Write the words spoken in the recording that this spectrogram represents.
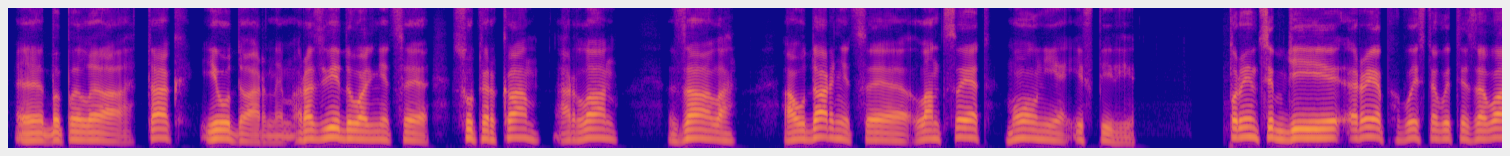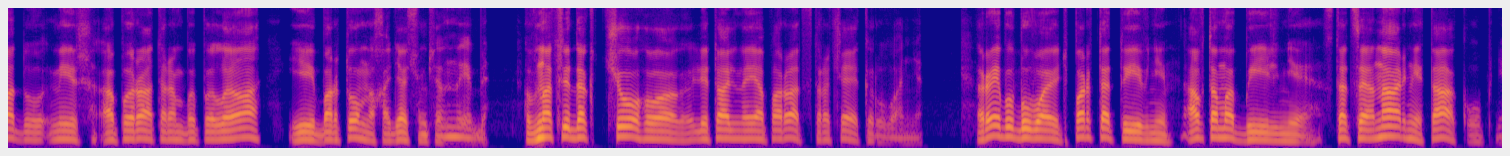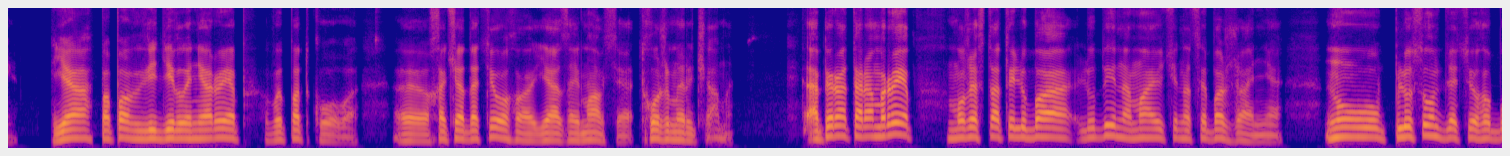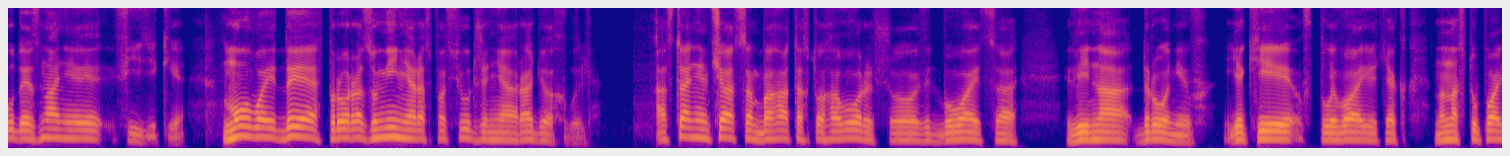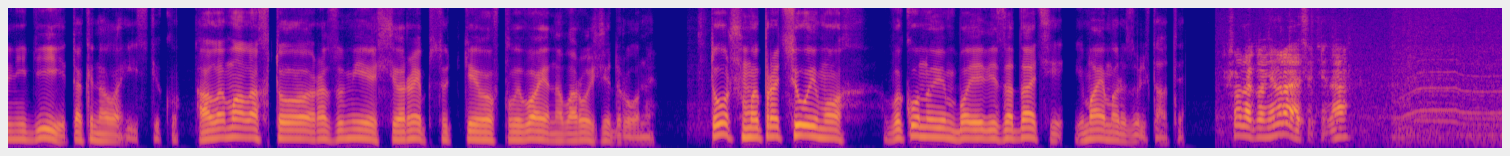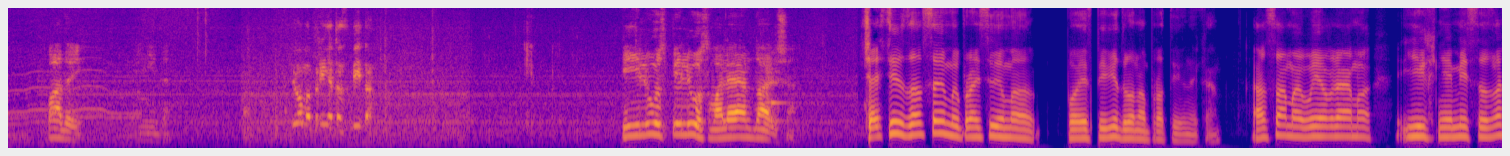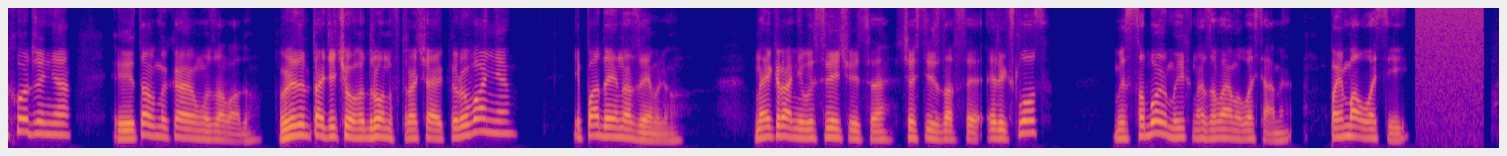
е, БПЛА, так і ударним. Розвідувальні це Суперкам, Орлан, Зала, а ударні це ланцет, молнія і FPV. Принцип дії РЕП виставити заваду між оператором БПЛА і бортом, знаходячимся в небі. Внаслідок чого літальний апарат втрачає керування. Реби бувають портативні, автомобільні, стаціонарні та окопні. Я попав в відділення РЕП випадково, е, хоча до цього я займався схожими речами. Оператором РЕП може стати люба людина, маючи на це бажання. Ну, плюсом для цього буде знання фізики. Мова йде про розуміння розповсюдження радіохвиль. Останнім часом багато хто говорить, що відбувається війна дронів, які впливають як на наступальні дії, так і на логістику. Але мало хто розуміє, що РЕП суттєво впливає на ворожі дрони. Тож ми працюємо, виконуємо бойові задачі і маємо результати. Что такое, не нравится тебе, да? Падай, гнида. Тёма, принято, сбито. Пілюс, пілюс, валяємо далі. Частіше за все ми працюємо по FPV дронам противника. А саме виявляємо їхнє місце знаходження і та вмикаємо заваду. В результаті чого дрон втрачає керування і падає на землю. На екрані висвічується частіше за все RX лос. Ми з собою ми їх називаємо лосями. Поймав лосей.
